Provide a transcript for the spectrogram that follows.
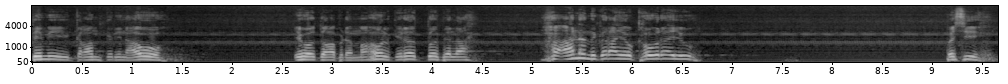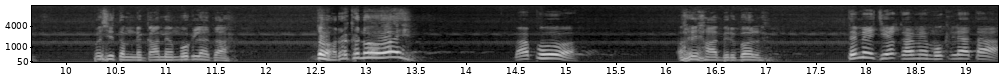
તમે કામ કરીને આવો. એવો તો આપણે માહોલ કર્યો તો પેલા. આનંદ કરાયો ખવરાયું પછી પછી તમને કામે મોકલ્યા હતા તો હરખ ન હોય. બાપુ. અરે હા બિરબલ તમે જે કામે મોકલ્યા હતા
